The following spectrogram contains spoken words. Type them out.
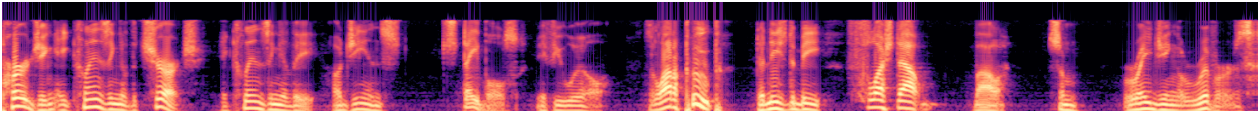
purging, a cleansing of the church, a cleansing of the Augean stables, if you will. There's a lot of poop that needs to be flushed out by some raging rivers.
